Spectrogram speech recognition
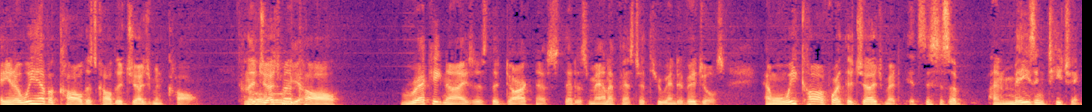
And you know, we have a call that's called the judgment call. And the Oh, judgment yeah. call recognizes the darkness that is manifested through individuals. And when we call forth the judgment, it's this is a, an amazing teaching.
